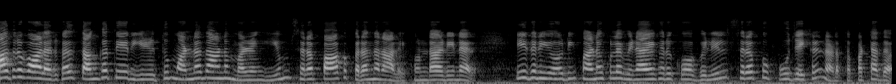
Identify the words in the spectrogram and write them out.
ஆதரவாளர்கள் தங்கத்தேர் இழுத்தும் அன்னதானம் வழங்கியும் சிறப்பாக பிறந்த நாளை கொண்டாடினர். இதனையொட்டி மணக்குள விநாயகர் கோவிலில் சிறப்பு பூஜைகள் நடத்தப்பட்டது.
